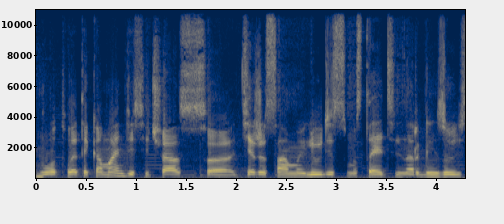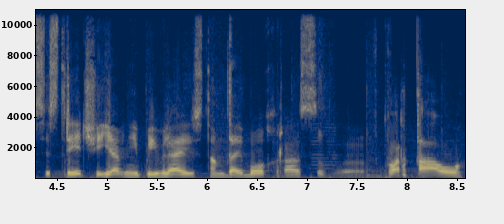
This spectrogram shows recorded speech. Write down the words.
Вот в этой команде сейчас э, те же самые люди самостоятельно организуют все встречи, я в ней появляюсь, там, дай бог, раз в, в квартал.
